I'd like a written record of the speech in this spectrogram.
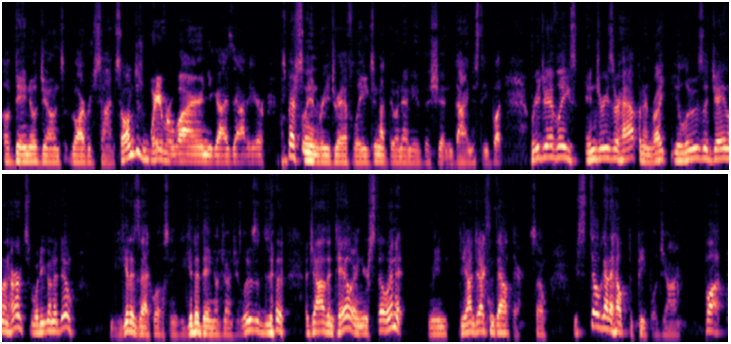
of Daniel Jones garbage time. So I'm just waiver wiring you guys out of here, especially in redraft leagues. You're not doing any of this shit in Dynasty, but redraft leagues, injuries are happening, right? You lose a Jalen Hurts. What are you going to do? You get a Zach Wilson. You get a Daniel Jones. You lose a, a Jonathan Taylor, and you're still in it. I mean, Deon Jackson's out there. So we still got to help the people, John. But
